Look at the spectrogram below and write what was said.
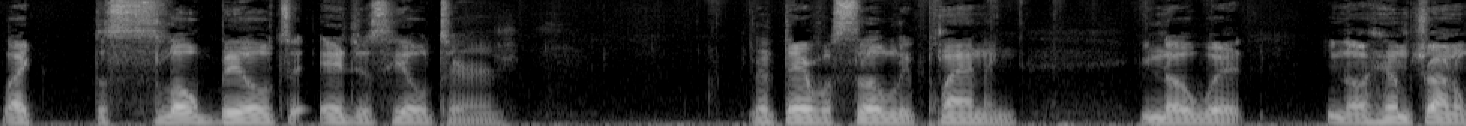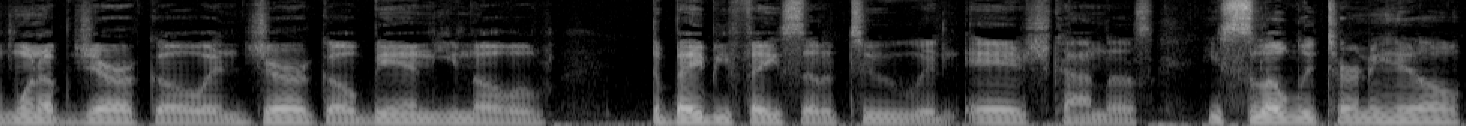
like the slow build to Edge's heel turn that they were slowly planning. You know, with you know him trying to one up Jericho and Jericho being you know the baby face of the two, and Edge kind of he's slowly turning heel,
